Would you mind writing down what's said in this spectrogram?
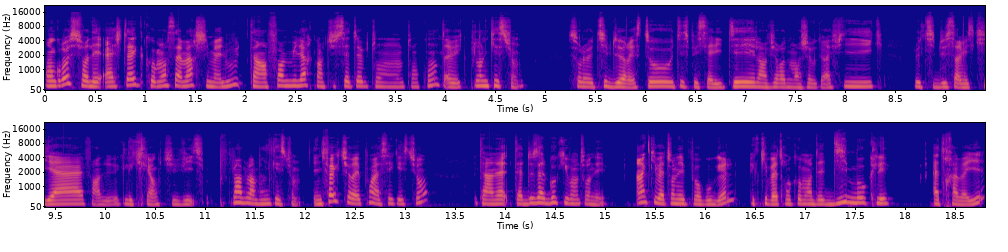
En gros, sur les hashtags, comment ça marche chez Malou Tu as un formulaire quand tu set up ton, ton compte avec plein de questions sur le type de resto, tes spécialités, l'environnement géographique, le type de service qu'il y a, enfin, les clients que tu vis, plein, plein, plein de questions. une fois que tu réponds à ces questions, tu as, deux algos qui vont tourner. Un qui va tourner pour Google et qui va te recommander 10 mots-clés à travailler,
